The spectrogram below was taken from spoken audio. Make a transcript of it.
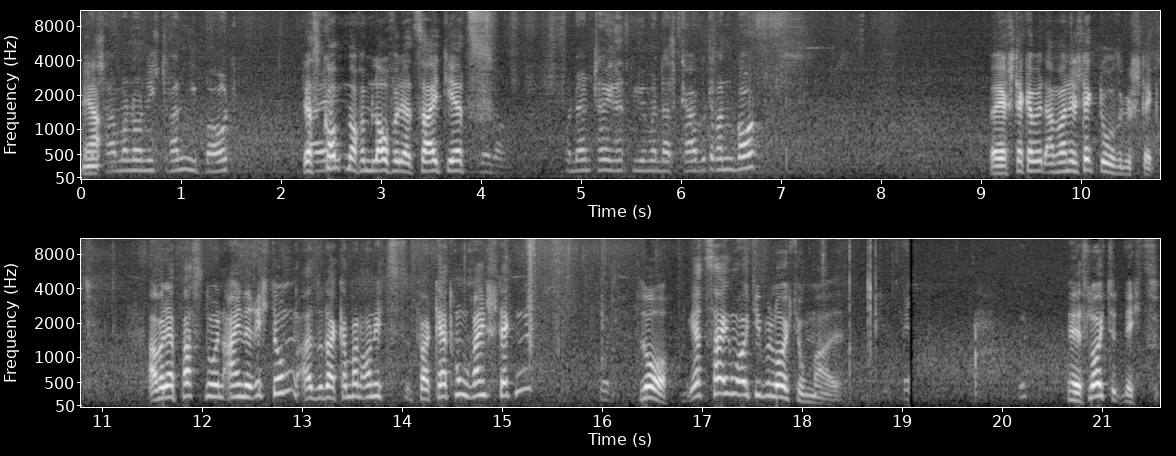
Ja. Das haben wir noch nicht dran gebaut. das kommt noch im Laufe der Zeit jetzt. Genau. Und dann zeige ich euch, wie man das Kabel dran baut. Der Stecker wird einfach in eine Steckdose gesteckt. Aber der passt nur in eine Richtung, also da kann man auch nichts verkehrt rum reinstecken. Gut. So, jetzt zeigen wir euch die Beleuchtung mal. Ne, es leuchtet nichts.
